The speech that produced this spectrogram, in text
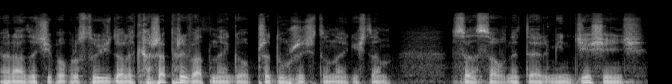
radzę ci po prostu iść do lekarza prywatnego, przedłużyć to na jakiś tam sensowny termin 10,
